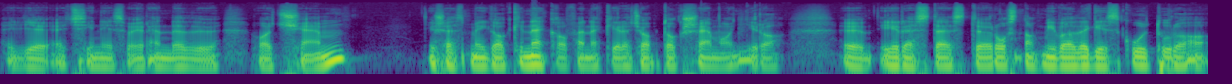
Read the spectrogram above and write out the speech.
egy, egy színész vagy rendező, vagy sem és ezt még akinek a fenekére csaptak sem annyira érezte ezt rossznak, mivel az egész kultúra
